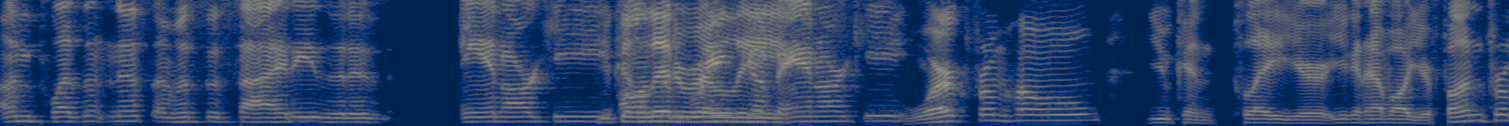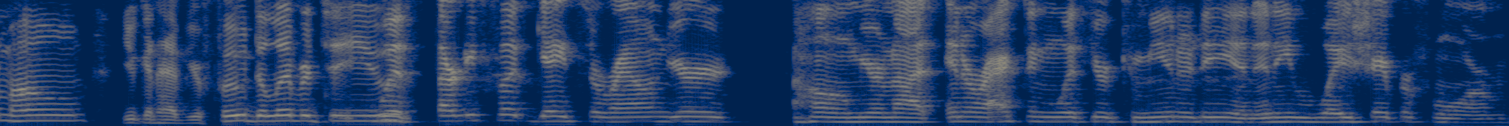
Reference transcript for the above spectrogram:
unpleasantness of a society that is anarchy. You can literally anarchy. Work from home, You can play your you can have all your fun from home. You can have your food delivered to you. With 30 foot gates around your home, you're not interacting with your community in any way, shape, or form.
